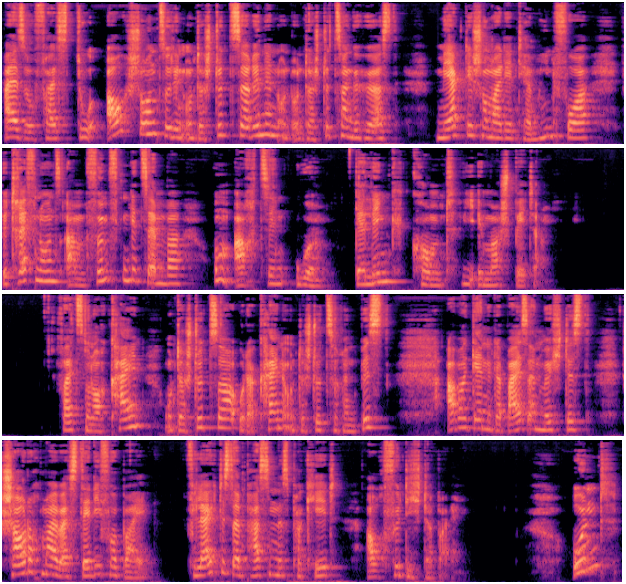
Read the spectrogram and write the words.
Also, falls du auch schon zu den Unterstützerinnen und Unterstützern gehörst, merk dir schon mal den Termin vor. Wir treffen uns am 5. Dezember um 18 Uhr. Der Link kommt wie immer später. Falls du noch kein Unterstützer oder keine Unterstützerin bist, aber gerne dabei sein möchtest, schau doch mal bei Steady vorbei. Vielleicht ist ein passendes Paket auch für dich dabei. Und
